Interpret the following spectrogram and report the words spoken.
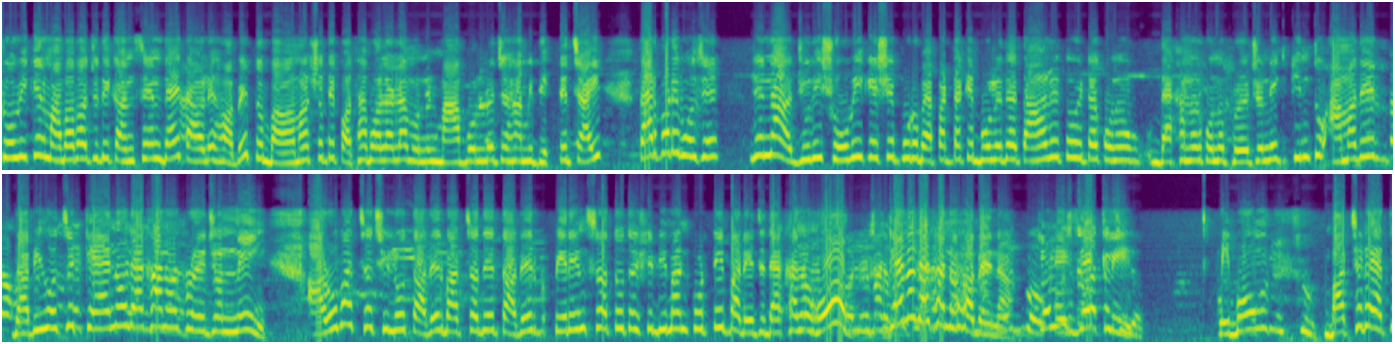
সৌভিকের মা বাবা যদি কনসেন্ট দেয় তাহলে হবে। তো বাবা মার সাথে কথা বলালাম ওনার মা বলল যে হ্যাঁ আমি দেখতে চাই। তারপরে বলছে যে না যদি সৌভিক এসে পুরো ব্যাপারটাকে বলে দেয় তাহলে তো এটা কোনো দেখানোর কোনো প্রয়োজন নেই। কিন্তু আমাদের দাবি হচ্ছে কেন দেখানোর প্রয়োজন নেই? আরও বাচ্চা ছিল তাদের বাচ্চাদের তাদের পেরেন্টসরা তো সে ডিমান্ড করতেই পারে যে দেখানো হোক। কেন দেখানো হবে না? এক্স্যাক্টলি এবং বাচ্চারা এত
